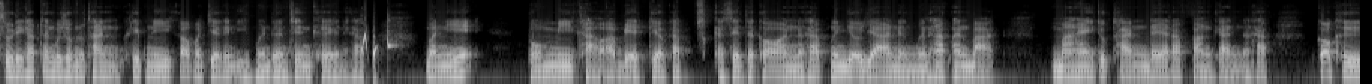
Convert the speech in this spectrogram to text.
สวัสดีครับท่านผู้ชมทุกท่าน คลิปนี้ก็มาเจอกันอีกเหมือนเดิมเช่นเคยนะครับ วันนี้ผมมีข่าวอัปเดตเกี่ยวกับเกษตรกรนะครับเงินเยียวยา 15,000 บาท มาให้ทุกท่านได้รับฟังกันนะครับ ก็คือ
